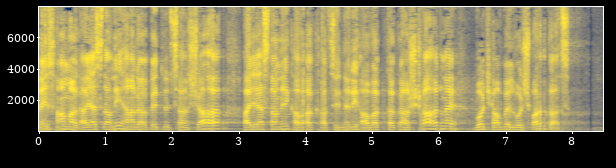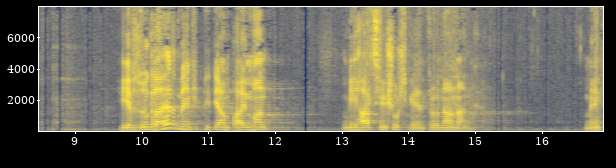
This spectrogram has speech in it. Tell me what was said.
մեզ համար Հայաստանի Հանրապետության շահը, Հայաստանի քաղաքացիների հավաքական շահն է, ոչ ավել, ոչ պակաս։ Եվ զուգահեռ մենք պիտի անպայման մի հարցի շուրջ կենտրոնանանք Մենք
